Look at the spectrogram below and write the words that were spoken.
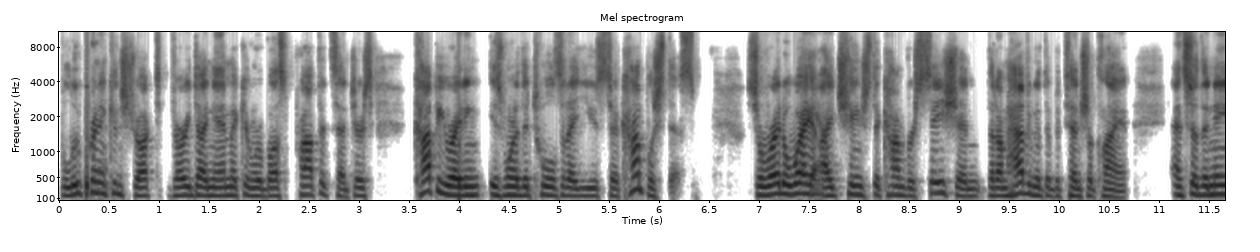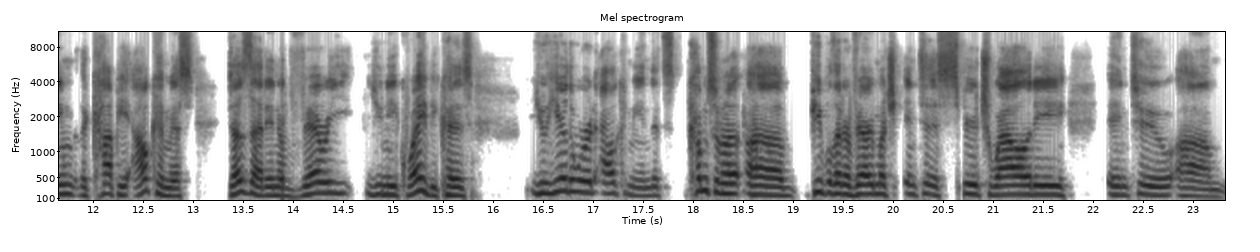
blueprint and construct very dynamic and robust profit centers copywriting is one of the tools that I use to accomplish this. So right away, yeah. I changed the conversation that I'm having with the potential client. And so the name, the copy alchemist, does that in a very unique way because you hear the word alchemy and it comes from uh, people that are very much into spirituality, into um,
